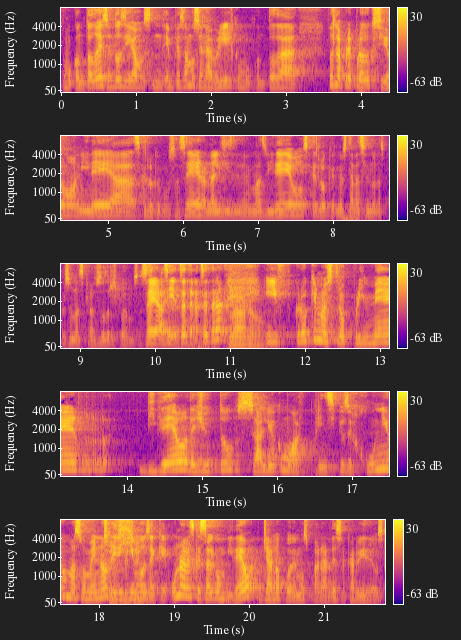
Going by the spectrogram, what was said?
como con todo eso. Entonces, digamos, empezamos en abril como con toda, pues la preproducción, ideas, qué es lo que podemos hacer, análisis de más videos, qué es lo que no están haciendo las personas que nosotros podemos hacer, así, etcétera, etcétera. Claro. Y creo que nuestro primer video de YouTube salió como a principios de junio más o menos Sí, y dijimos sí. de que una vez que salga un video ya no podemos parar de sacar videos.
